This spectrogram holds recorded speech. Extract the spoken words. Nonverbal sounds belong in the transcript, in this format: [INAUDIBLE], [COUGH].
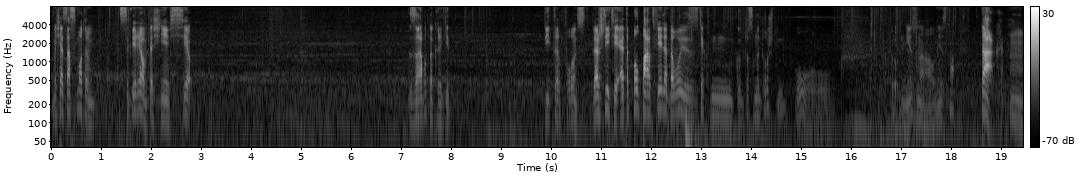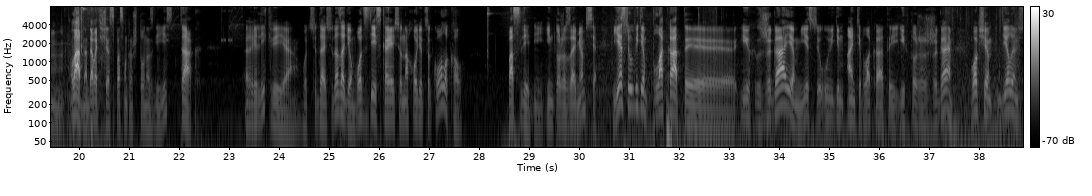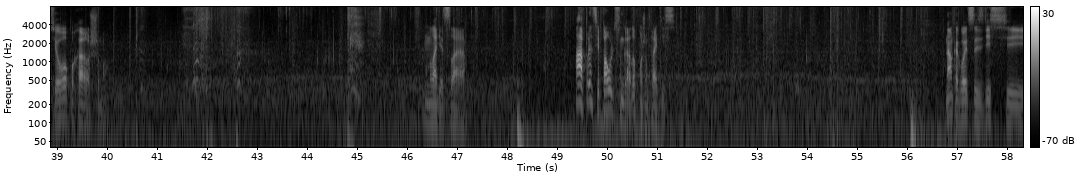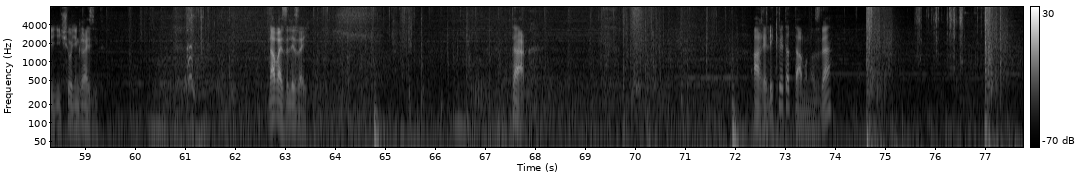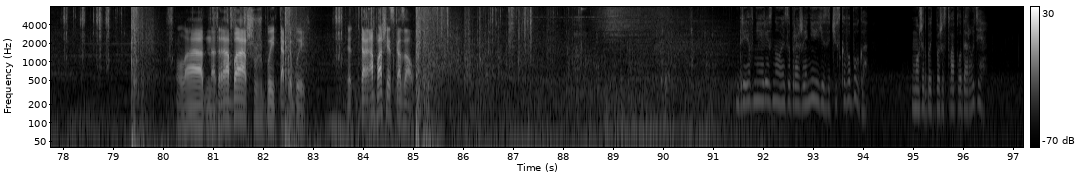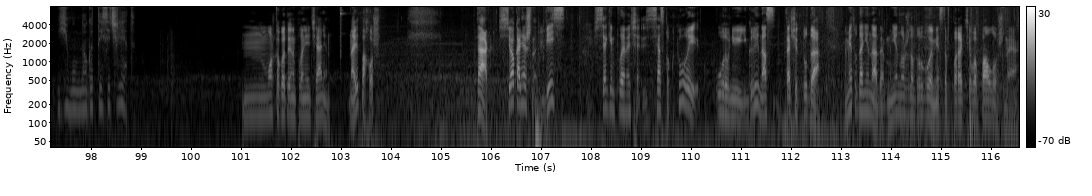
Мы сейчас осмотрим, соберем, точнее, все... Заработан кредит. Питер Фронс. Подождите, это полпортфеля одного из тех, кто со мной дружит? У Кто? Не знал, не знал. Так, ладно, давайте сейчас посмотрим, что у нас где есть. Так, реликвия. Вот сюда и сюда зайдем. Вот здесь, скорее всего, находится колокол. Последний. Им тоже займемся. Если увидим плакаты, их сжигаем. Если увидим антиплакаты, их тоже сжигаем. В общем, делаем все по-хорошему. Молодец, Лара. А, в принципе, по улицам городов можем пройтись. Нам, как говорится, здесь ничего не грозит. Давай, залезай. Так. А реликвия это там у нас, да? Ладно, дробаш уж быть, так и быть. Э, дробаш я сказал. Древнее резное изображение языческого бога. Может быть, божества плодородия? Ему много тысяч лет. может, какой-то инопланетянин. На вид похож. Так, все, конечно, весь... Вся геймплейная вся структура уровня игры нас тащит туда. Но мне туда не надо. Мне нужно в другое место, в противоположное.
